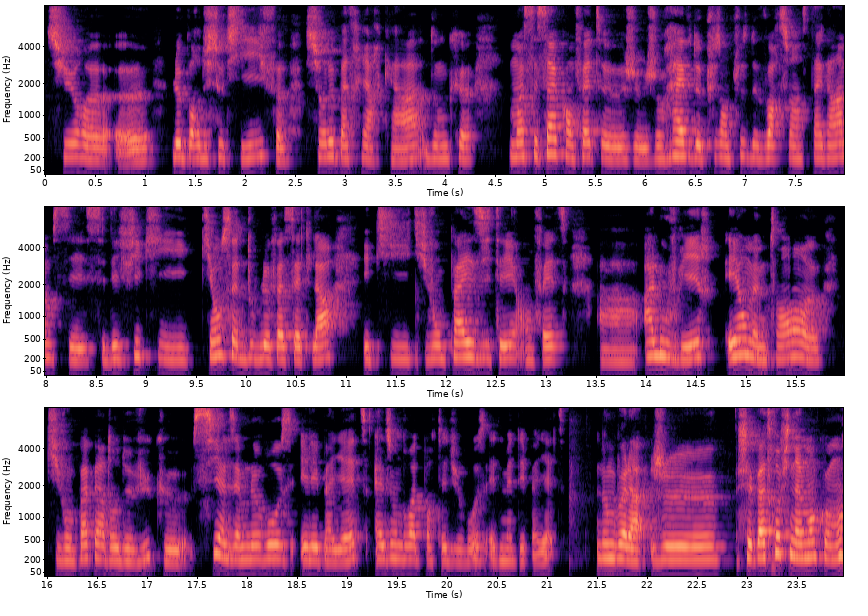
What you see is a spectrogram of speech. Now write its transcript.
sur le port du soutif, sur le patriarcat. Donc moi, c'est ça qu'en fait, je, je, rêve de plus en plus de voir sur Instagram. C'est des filles qui, ont cette double facette-là et qui, qui vont pas hésiter, en fait, à, l'ouvrir et en même temps, euh, qui vont pas perdre de vue que si elles aiment le rose et les paillettes, elles ont le droit de porter du rose et de mettre des paillettes. Donc voilà, je, je sais pas trop finalement comment,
